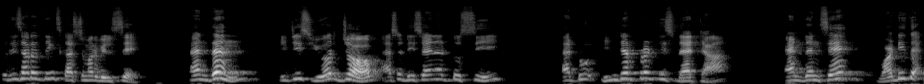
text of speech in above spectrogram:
So, these are the things customer will say. And then it is your job as a designer to see and to interpret this data and then say what is the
